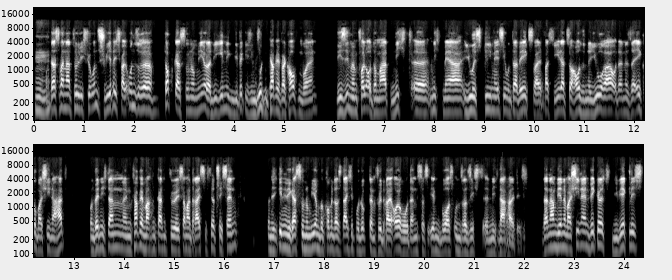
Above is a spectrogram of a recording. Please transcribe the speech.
Mhm. Und das war natürlich für uns schwierig, weil unsere Top-Gastronomie oder diejenigen, die wirklich einen guten Kaffee verkaufen wollen, die sind mit dem Vollautomat nicht, äh, nicht mehr USB-mäßig unterwegs, weil fast jeder zu Hause eine Jura oder eine Saeco-Maschine hat. Und wenn ich dann einen Kaffee machen kann für, ich sag mal, 30, 40 Cent und ich gehe in die Gastronomie und bekomme das gleiche Produkt dann für drei Euro, dann ist das irgendwo aus unserer Sicht äh, nicht nachhaltig. Dann haben wir eine Maschine entwickelt, die wirklich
